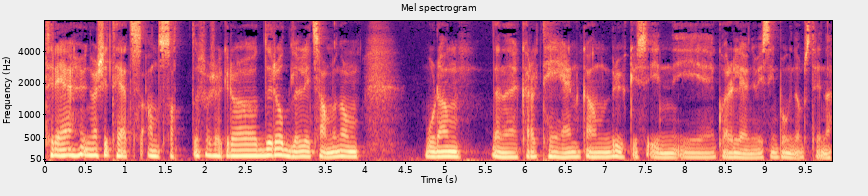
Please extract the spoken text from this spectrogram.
tre universitetsansatte forsøker å drodle litt sammen om hvordan denne karakteren kan brukes inn i KRL-undervisning på ungdomstrinnet?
